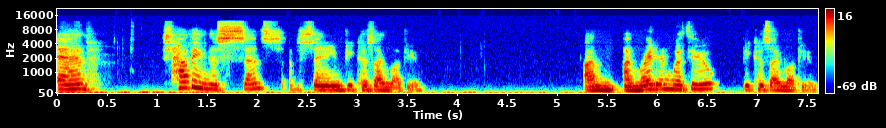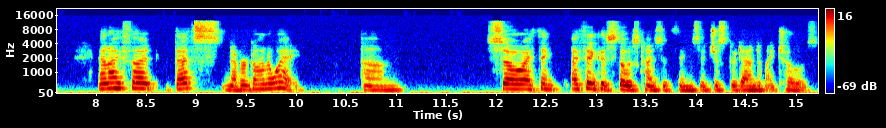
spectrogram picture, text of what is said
And having this sense of saying because i love you. I'm i'm right in with you because i love you. And i thought that's never gone away. Um, so I think I think it's those kinds of things that just go down to my toes.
